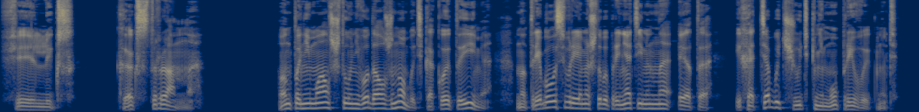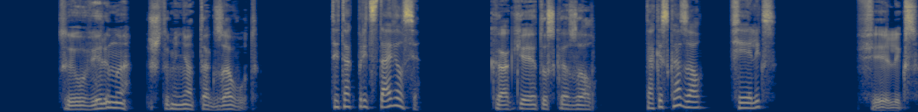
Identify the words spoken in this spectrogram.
Феликс. Как странно. Он понимал, что у него должно быть какое-то имя, но требовалось время, чтобы принять именно это и хотя бы чуть к нему привыкнуть. «Ты уверена, что меня так зовут?» «Ты так представился?» «Как я это сказал?» «Так и сказал. Феликс». «Феликс.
